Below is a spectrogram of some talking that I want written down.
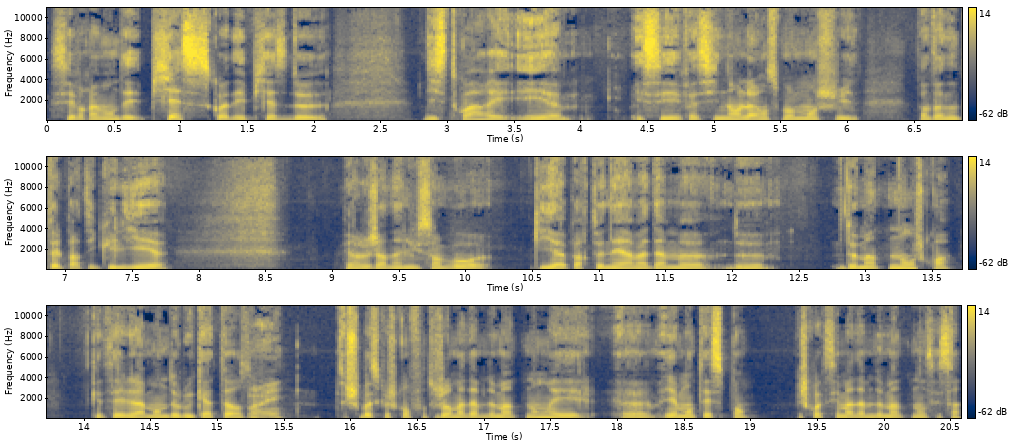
c'est vraiment des pièces, quoi, des pièces de d'histoire et, et, euh, et c'est fascinant. Là, en ce moment, je suis dans un hôtel particulier euh, vers le jardin de Luxembourg euh, qui appartenait à Madame de de Maintenon, je crois, qui était l'amante de Louis XIV ouais. je, parce que je confonds toujours Madame de Maintenon et euh, il y a Montespan. Je crois que c'est Madame de Maintenon, c'est ça,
